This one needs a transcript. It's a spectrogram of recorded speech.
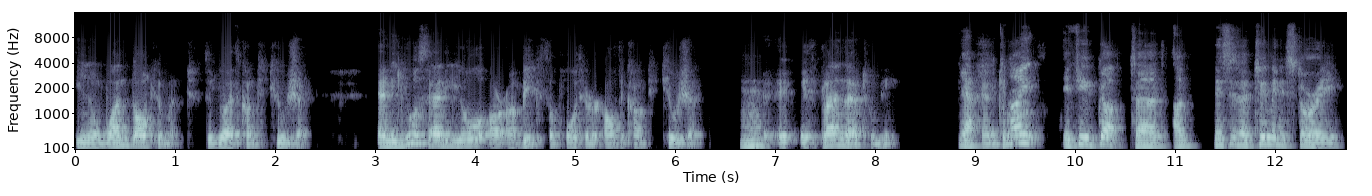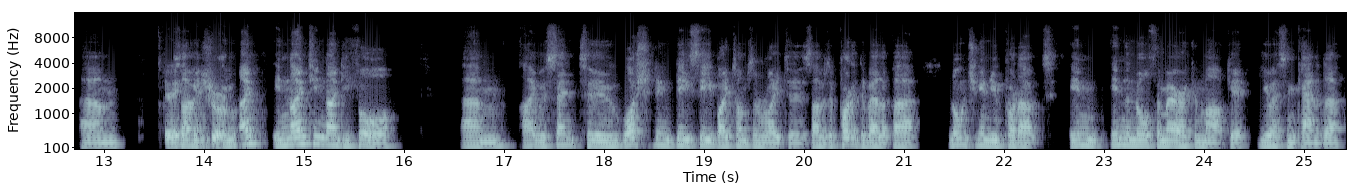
in one document, the US Constitution. And you said you are a big supporter of the Constitution. Mm-hmm. explain that to me. Yeah. And Can I, if you've got, uh, uh, this is a two minute story. Um, okay, so sure. In, in 1994, um, I was sent to Washington, D.C. by Thomson Reuters. I was a product developer launching a new product in, in the North American market, US and Canada,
